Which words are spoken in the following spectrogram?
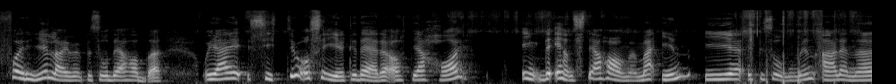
forrige live-episode jeg hadde. Og jeg sitter jo og sier til dere at jeg har Det eneste jeg har med meg inn i episoden min denne,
